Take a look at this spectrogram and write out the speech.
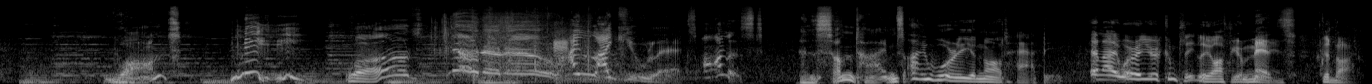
Want? Me? What? No, no, no! I like you, Lex, honest. And sometimes I worry you're not happy. And I worry you're completely off your meds. Goodbye.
